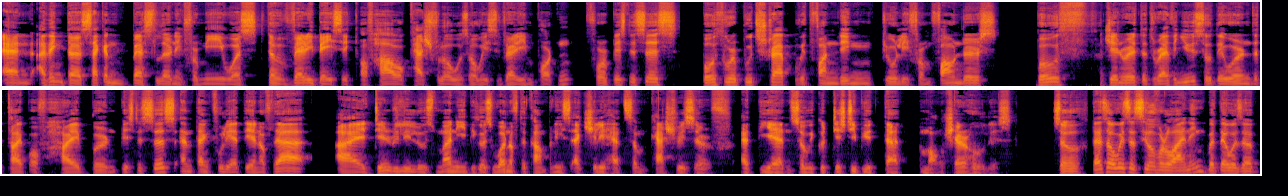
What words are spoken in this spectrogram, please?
And I think the second best learning for me was the very basic of how cash flow was always very important for businesses. Both were bootstrapped with funding purely from founders. Both generated revenue, so they weren't the type of high burn businesses. And thankfully, at the end of that, I didn't really lose money because one of the companies actually had some cash reserve at the end. So we could distribute that among shareholders. So that's always a silver lining, but that was a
